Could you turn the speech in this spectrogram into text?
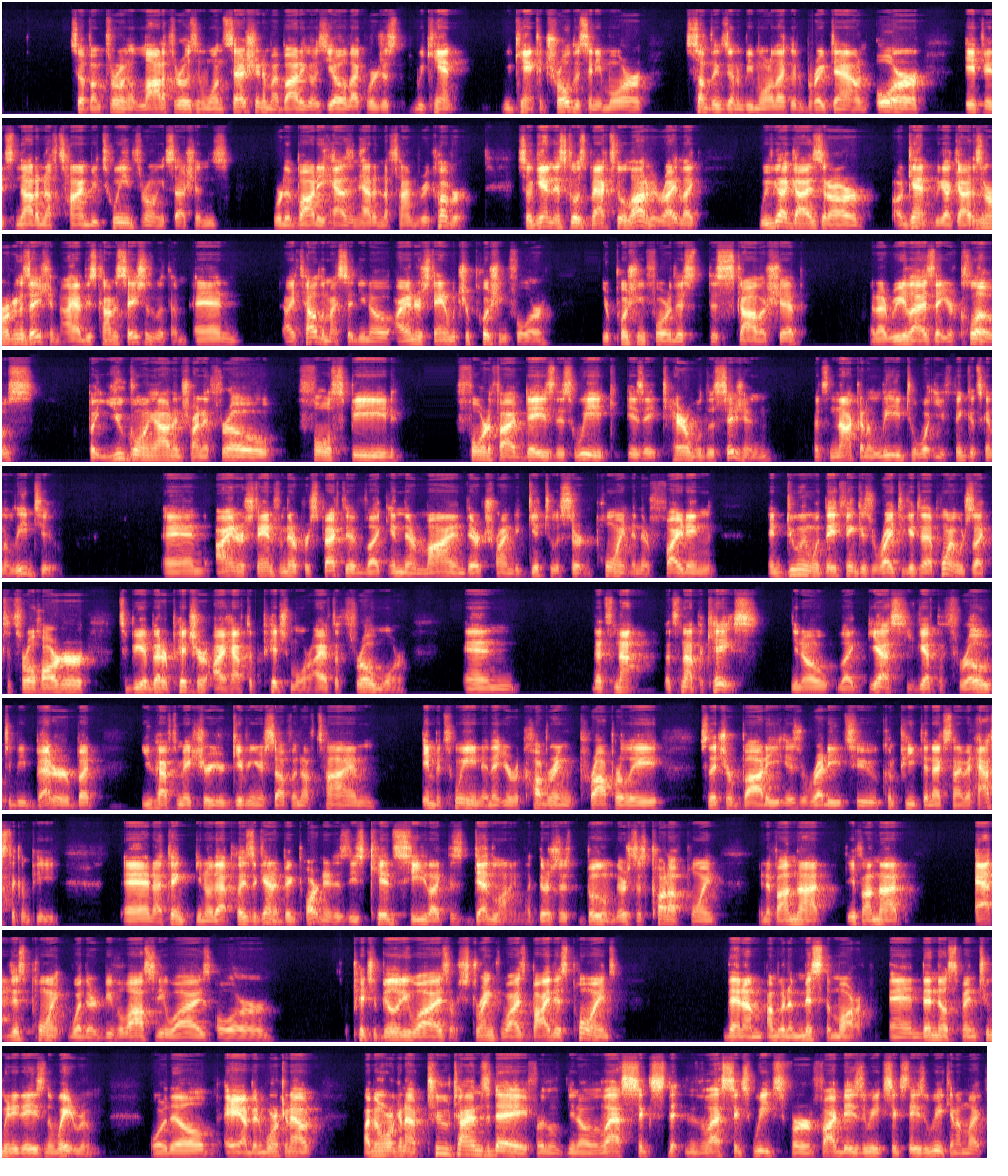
So if I'm throwing a lot of throws in one session and my body goes, yo, like we're just we can't we can't control this anymore, something's going to be more likely to break down. Or if it's not enough time between throwing sessions where the body hasn't had enough time to recover. So again, this goes back to a lot of it, right? Like we've got guys that are again, we got guys in our organization. I have these conversations with them and I tell them, I said, you know, I understand what you're pushing for. You're pushing for this this scholarship, and I realize that you're close, but you going out and trying to throw full speed four to five days this week is a terrible decision that's not going to lead to what you think it's going to lead to. And I understand from their perspective, like in their mind, they're trying to get to a certain point and they're fighting and doing what they think is right to get to that point, which is like to throw harder, to be a better pitcher, I have to pitch more, I have to throw more. And that's not that's not the case. You know, like yes, you get to throw to be better, but you have to make sure you're giving yourself enough time in between and that you're recovering properly so that your body is ready to compete the next time it has to compete. And I think, you know, that plays again a big part in it is these kids see like this deadline, like there's this boom, there's this cutoff point. And if I'm not, if I'm not at this point, whether it be velocity wise or pitchability wise or strength wise by this point, then I'm, I'm going to miss the mark. And then they'll spend too many days in the weight room or they'll, Hey, I've been working out. I've been working out two times a day for the, you know, the last six, the last six weeks for five days a week, six days a week. And I'm like,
